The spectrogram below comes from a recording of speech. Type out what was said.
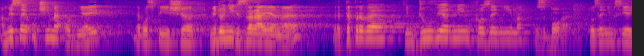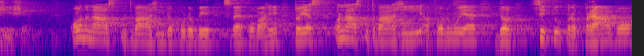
A my se je učíme od něj, nebo spíš my do nich zrajeme teprve tím důvěrným chozením s Bohem chozením s Ježíšem. On nás utváří do podoby své povahy, to je, on nás utváří a formuje do citu pro právo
